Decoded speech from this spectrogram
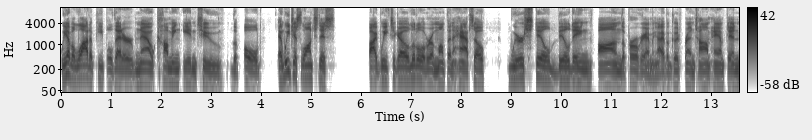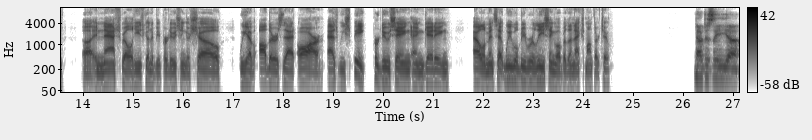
We have a lot of people that are now coming into the fold and we just launched this five weeks ago, a little over a month and a half. So we're still building on the programming. I have a good friend, Tom Hampton, uh, in Nashville. He's going to be producing a show. We have others that are, as we speak, producing and getting elements that we will be releasing over the next month or two. Now, does the uh,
